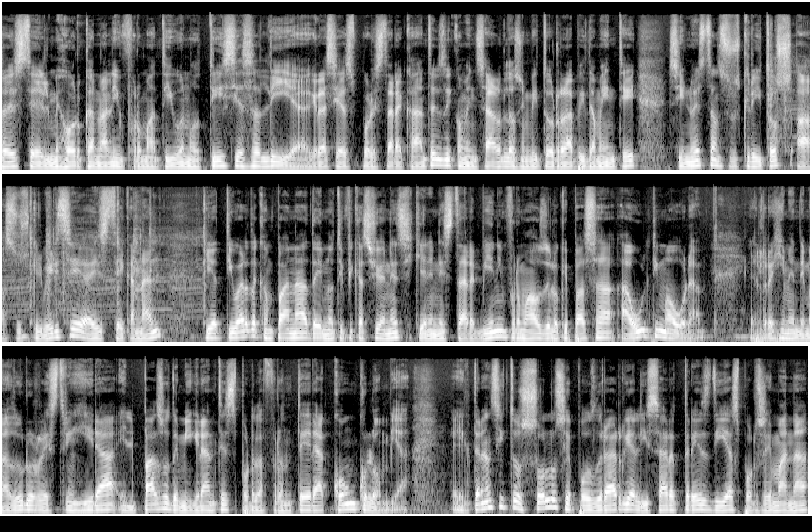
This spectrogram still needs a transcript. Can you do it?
a este, el mejor canal informativo Noticias al Día. Gracias por estar acá. Antes de comenzar, los invito rápidamente, si no están suscritos, a suscribirse a este canal y activar la campana de notificaciones si quieren estar bien informados de lo que pasa a última hora. El régimen de Maduro restringirá el paso de migrantes por la frontera con Colombia. El tránsito solo se podrá realizar tres días por semana.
